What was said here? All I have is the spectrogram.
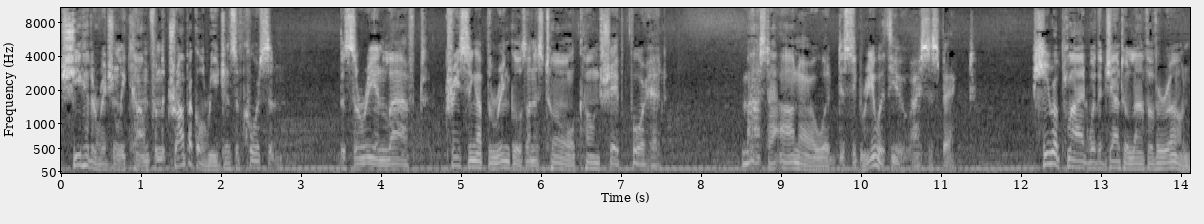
She had originally come from the tropical regions of Coruscant. The Cerean laughed, creasing up the wrinkles on his tall, cone shaped forehead. Master Anno would disagree with you, I suspect. She replied with a gentle laugh of her own.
